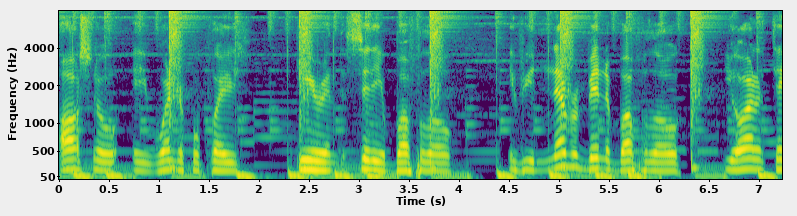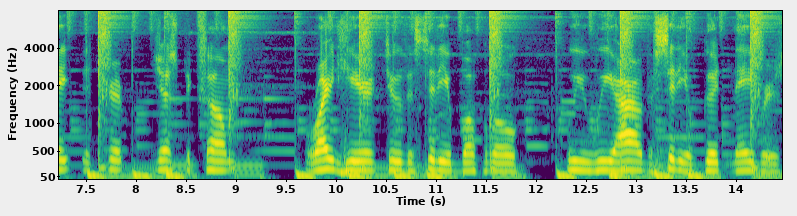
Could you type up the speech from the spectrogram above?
also a wonderful place here in the city of Buffalo. If you've never been to Buffalo, you ought to take the trip just to come right here to the city of Buffalo. We we are the city of good neighbors.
